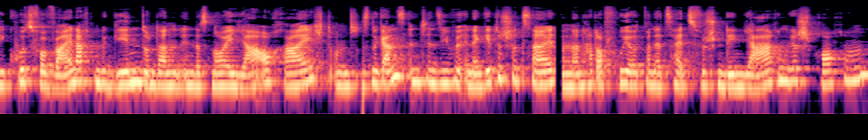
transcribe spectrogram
die kurz vor Weihnachten beginnt und dann in das neue Jahr auch reicht. Und es ist eine ganz intensive energetische Zeit. Man hat auch früher von der Zeit zwischen den Jahren gesprochen,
